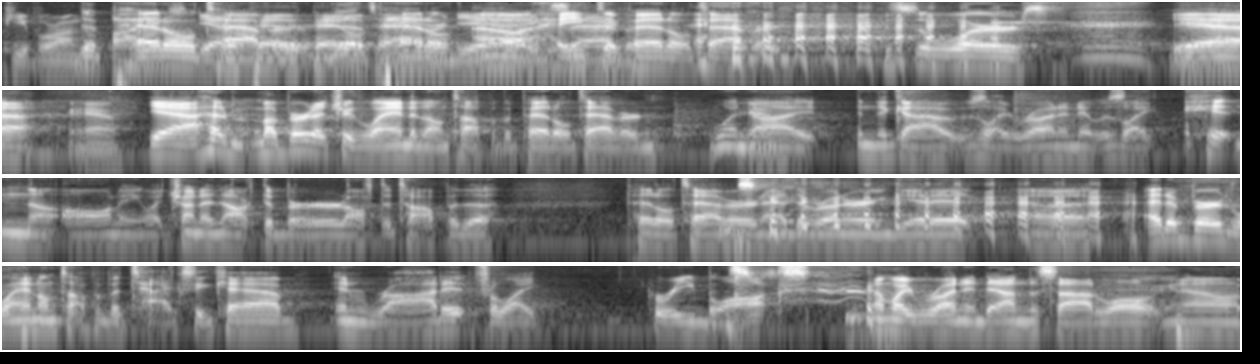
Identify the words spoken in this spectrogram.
people are on the, The bikes? pedal yeah, tavern. The pe- pedal The tavern. Yeah, oh, I hate the pedal tavern. it's the worst. Yeah. yeah. Yeah, I had my bird actually landed on top of the pedal tavern one Yeah. night, and the guy was like running. It was like hitting the awning, like trying to knock the bird off the top of the pedal tavern. I had to run her and get it. Uh, I had a bird land on top of a taxi cab and ride it for like three blocks. and I'm like running down the sidewalk, you know.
